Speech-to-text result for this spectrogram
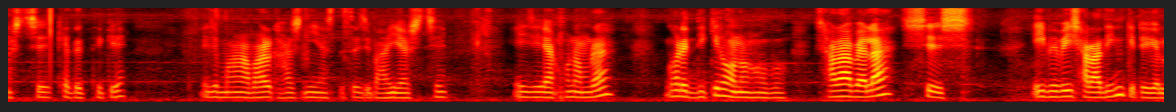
আসছে ক্ষেতের থেকে, এই যে মা আবার ঘাস নিয়ে আসতেছে, এই যে ভাই আসছে। এই যে এখন আমরা ঘরের দিকে রওনা হব। সারা বেলা শেষ। এইভাবেই সারাদিন কেটে গেল।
